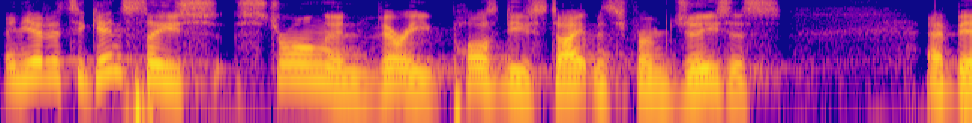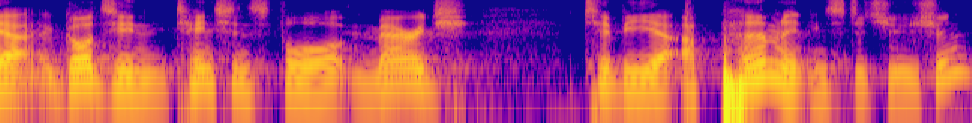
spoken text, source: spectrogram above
And yet, it's against these strong and very positive statements from Jesus about God's intentions for marriage to be a, permanent institution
